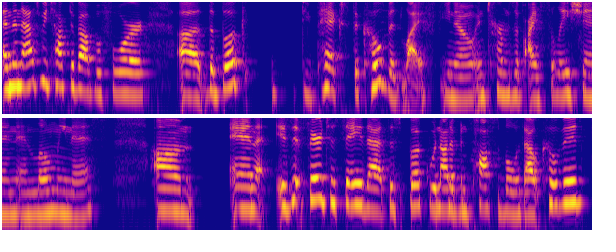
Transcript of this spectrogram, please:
and then as we talked about before, uh, the book depicts the COVID life, you know, in terms of isolation and loneliness. Um, and is it fair to say that this book would not have been possible without COVID?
